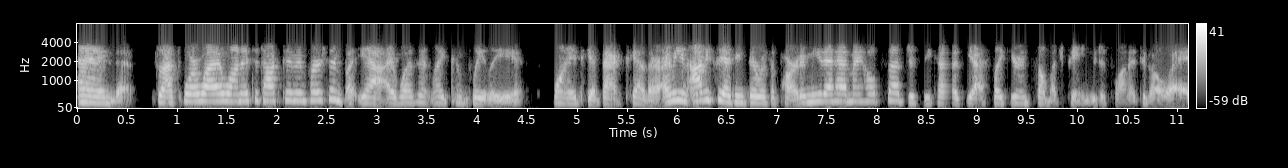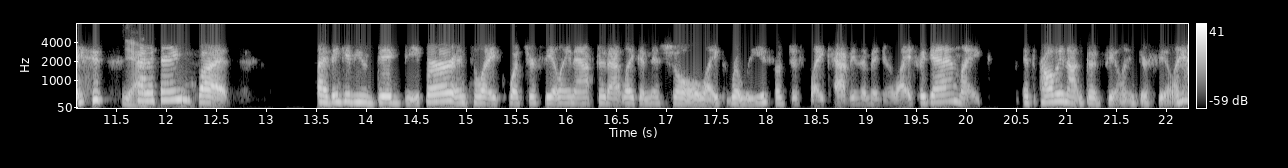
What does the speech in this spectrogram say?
And so that's more why I wanted to talk to him in person. But yeah, I wasn't like completely wanting to get back together. I mean, obviously, I think there was a part of me that had my hopes up just because, yes, like you're in so much pain, you just want it to go away, yeah. kind of thing. But I think if you dig deeper into like what you're feeling after that like initial like relief of just like having them in your life again, like it's probably not good feelings you're feeling.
